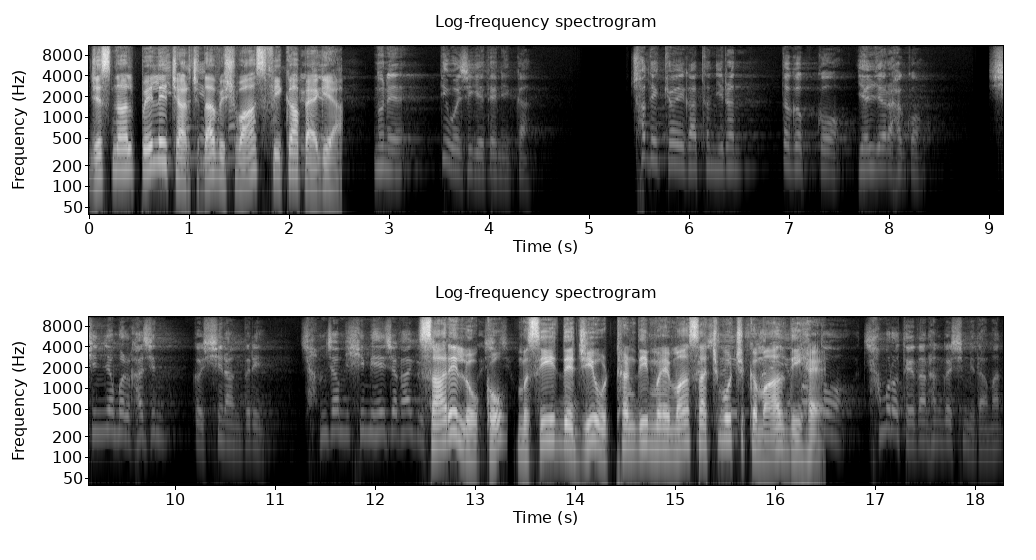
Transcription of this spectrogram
ਜਿਸ ਨਾਲ ਪਹਿਲੇ ਚਰਚ ਦਾ ਵਿਸ਼ਵਾਸ ਫੀਕਾ ਪੈ ਗਿਆ 눈에 띄워지게 되니까 초대교회 같은 이런 뜨겁고 열렬하고 신념을 가진 그 신앙들이 점점 희미해져 가기 ਸਾਰੇ ਲੋਕੋ ਮਸੀਹ ਦੇ ਜੀ ਉੱਠਣ ਦੀ ਮਹਿਮਾ ਸੱਚਮੁੱਚ ਕਮਾਲ ਦੀ ਹੈ 참으로 대단한 것입니다만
